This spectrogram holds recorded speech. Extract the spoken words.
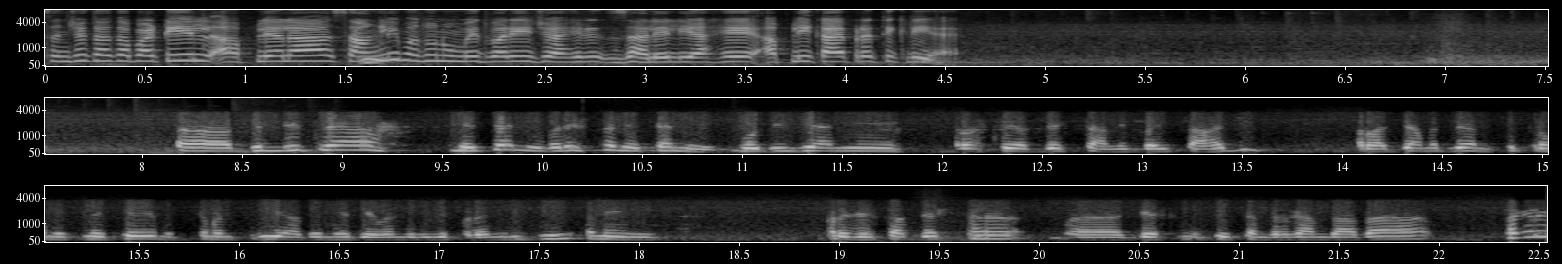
संजय काका पाटील आपल्याला सांगलीमधून उमेदवारी जाहीर झालेली आहे. आपली काय प्रतिक्रिया आहे? दिल्लीतल्या नेत्यांनी वरिष्ठ नेत्यांनी मोदीजी आणि राष्ट्रीय अध्यक्ष अमितभाई शहाजी राज्यामधले आमचे प्रमुख नेते मुख्यमंत्री आदरणीय देवेंद्रजी फडणवीसजी आणि प्रदेशाध्यक्ष ज्येष्ठ मंत्री चंद्रकांत दादा सगळे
